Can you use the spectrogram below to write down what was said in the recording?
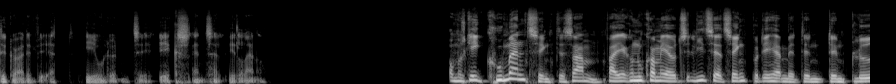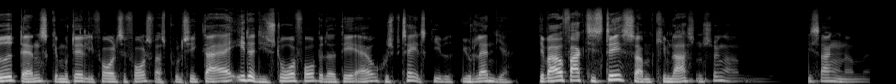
Det gør det ved at hæve lønnen til x antal et eller andet. Og måske kunne man tænke det sammen. For jeg, nu kommer jeg jo lige til at tænke på det her med den, den bløde danske model i forhold til forsvarspolitik. Der er et af de store forbilleder, det er jo hospitalskibet Jutlandia. Det var jo faktisk det, som Kim Larsen synger om i, sangen om... Øh,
